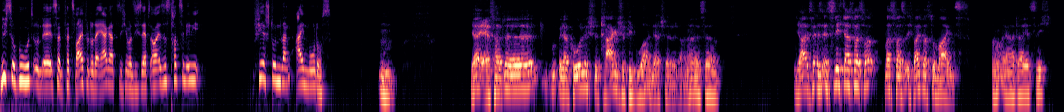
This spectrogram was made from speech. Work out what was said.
nicht so gut und er ist dann verzweifelt oder ärgert sich über sich selbst, aber es ist trotzdem irgendwie vier Stunden lang ein Modus. Mhm. Ja, er ist halt äh, eine tragische Figur an der Stelle da. Ne? Er ist, äh, ja, es, es, ist nicht das, was, was, was ich weiß, was du meinst. Er hat da jetzt nicht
